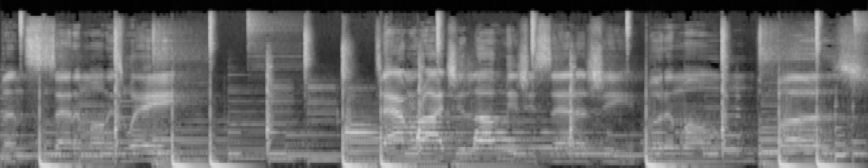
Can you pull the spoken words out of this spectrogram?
then sent him on his way. Damn right you love me, she said as she put him on the bus.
